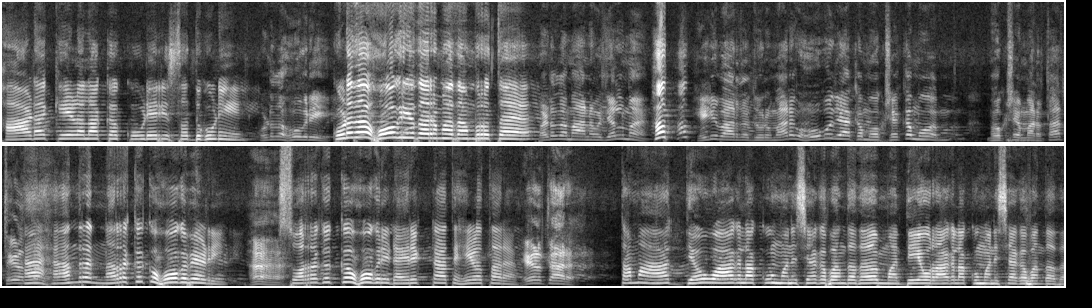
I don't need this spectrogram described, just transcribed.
ಹಾಡ ಕೇಳಲಾಕ ಕೂಡೇರಿ ಸದ್ಗುಣಿ. ಕುಡದ ಹೋಗ್ರಿ. ಕುಡದ ಹೋಗ್ರಿ ಧರ್ಮದ ಅಮೃತ. ಪಡೆದ ಮಾನವ ಜನ್ಮ. ಹಿಡಿಬಾರದ ದುರ್ಮಾರ್ಗ ದೂರ ಹೋಗುದು ಯಾಕ ಮೋಕ್ಷಕ್ಕ ಮೋ- ಮೋಕ್ಷ ಮಾಡ್ತಾ ಅಂತ ಹಾ, ಹೇಳ್ತಾರ. ಅಂದ್ರ ನರಕಕ್ಕೆ ಹೋಗಬೇಡ್ರಿ. ಹಾ, ಹಾ. ಸ್ವರ್ಗಕ್ಕ ಹೋಗ್ರಿ ಡೈರೆಕ್ಟ್ ಆತ ಹೇಳ್ತಾರ. ಹೇಳ್ತಾರ. ತಮ್ಮ ದೇವ್ ಆಗ್ಲಾಕು ಮನುಷ್ಯಾಗ ಬಂದದ ಮ ದೇವ್ರ ಆಗ್ಲಾಕು ಮನುಷ್ಯಾಗ ಬಂದದ.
